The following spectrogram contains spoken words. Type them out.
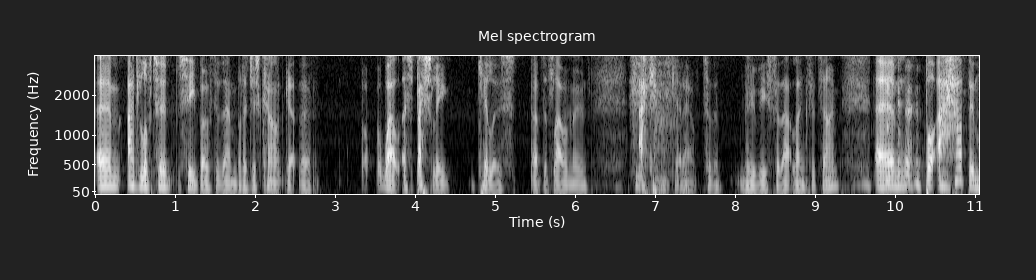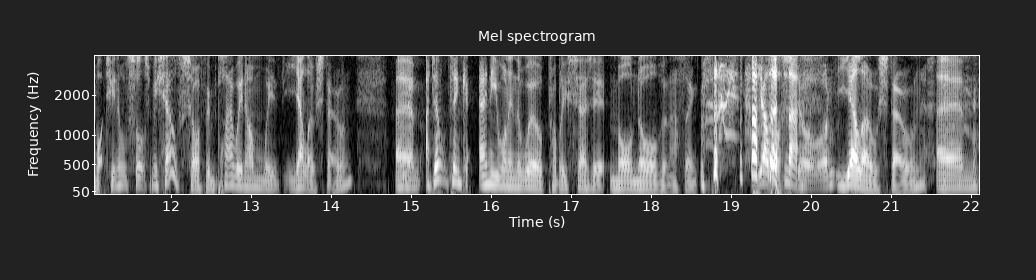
Um, I'd love to see both of them, but I just can't get the. Well, especially Killers of the Flower Moon. I can't get out to the movies for that length of time. Um, but I have been watching all sorts myself. So I've been ploughing on with Yellowstone. Um. I don't think anyone in the world probably says it more northern, I think. Yellowstone. Yellowstone. Um,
